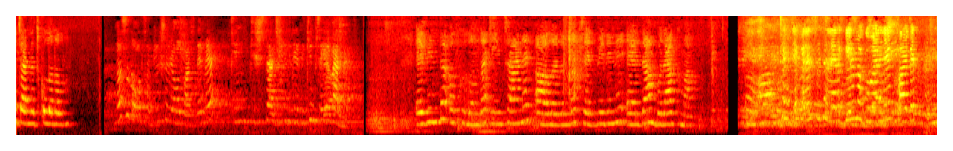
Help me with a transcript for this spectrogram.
internet kullanalım. Nasıl olsa bir şey olmaz deme, kim kişisel bilgilerini kimseye verme. Evinde, okulunda, bırakma. Tek yakala sitelere girme, güvenliği kaybetme.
